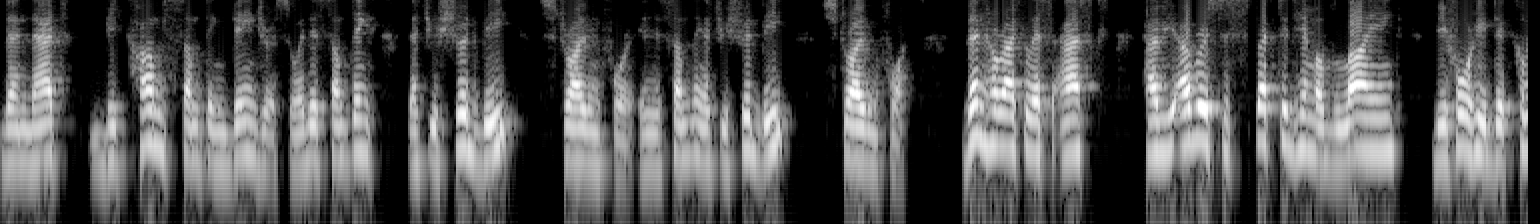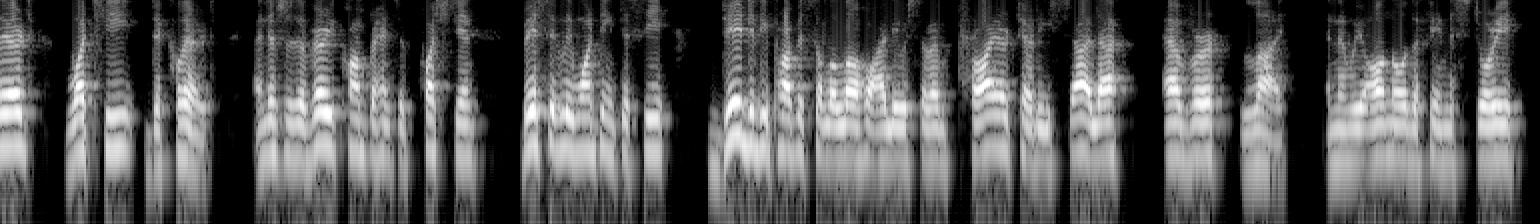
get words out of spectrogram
then that becomes something dangerous. So it is something that you should be striving for. It is something that you should be striving for. Then Heraclius asks, Have you ever suspected him of lying before he declared what he declared? And this was a very comprehensive question, basically wanting to see did the Prophet ﷺ prior to Risala ever lie? And then we all know the famous story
